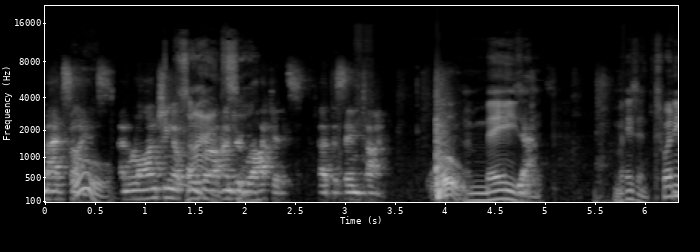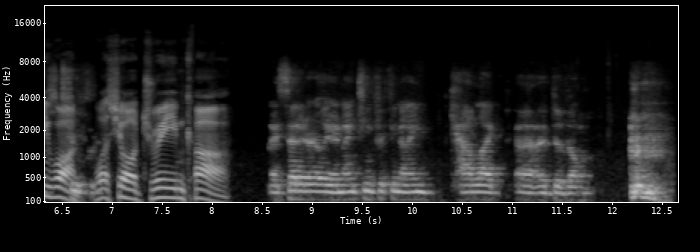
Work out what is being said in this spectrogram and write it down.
math science, Ooh. and launching up over Science, 100 huh? rockets at the same time. Whoa. Amazing. Yeah. Amazing. 21. What's your dream car? I said it earlier, 1959 Cadillac uh, DeVille.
